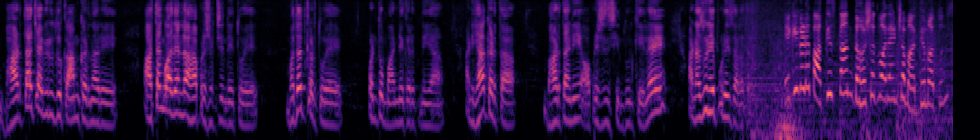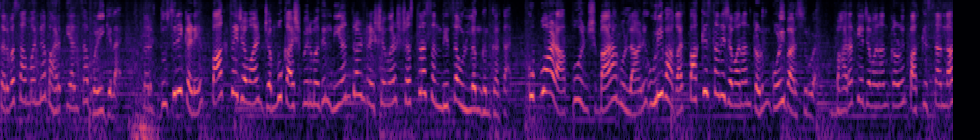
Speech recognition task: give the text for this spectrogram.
भारताच्या विरुद्ध काम करणारे आतंकवाद्यांना हा प्रशिक्षण देतोय मदत करतोय पण तो मान्य करत नाही आहे. आणि ह्याकरता भारताने ऑपरेशन सिंदूर केलंय. आणि अजून हे पुढे चालत राहील एकीकडे पाकिस्तान दहशतवाद्यांच्या माध्यमातून सर्वसामान्य भारतीयांचा बळी गेलाय. तर दुसरीकडे पाकचे जवान जम्मू काश्मीरमधील नियंत्रण रेषेवर शस्त्रसंधीचं उल्लंघन करतात कुपवाडा पुंछ बारामुल्ला आणि उरी भागात पाकिस्तानी जवानांकडून गोळीबार सुरू आहे. भारतीय जवानांकडून पाकिस्तानला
